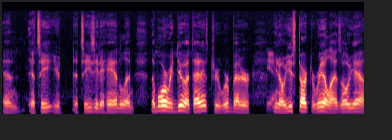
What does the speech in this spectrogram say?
and it's e it's easy to handle. And the more we do it, that is true. We're better. Yeah. You know, you start to realize, oh yeah,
